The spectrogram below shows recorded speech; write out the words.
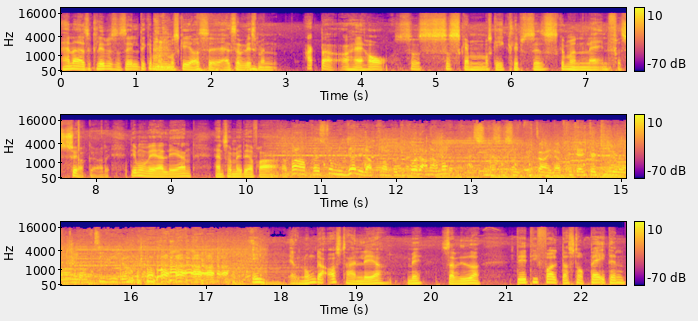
han har altså klippet sig selv. Det kan man måske også... øh, Altså, hvis man agter at have hår, så, så skal man måske ikke klippe sig selv. Så skal man lade en frisør gøre det. Det må være læreren, han så med derfra. T'as pas l'impression, Miguel, il a pris un peu du poids dernièrement Ah si, si, si, putain, il a pris quelques kilos, hein, il a un petit vide. hein. En, er jo nogen, der også tager en lærer med sig videre. Det er de folk, der står bag den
